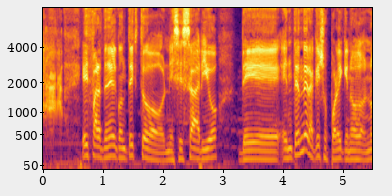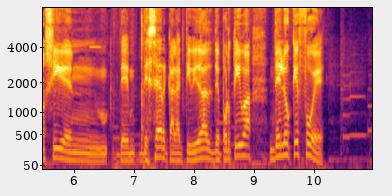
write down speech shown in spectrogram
Es para tener el contexto necesario de entender a aquellos por ahí que no, no siguen de, de cerca la actividad deportiva de lo que fue.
